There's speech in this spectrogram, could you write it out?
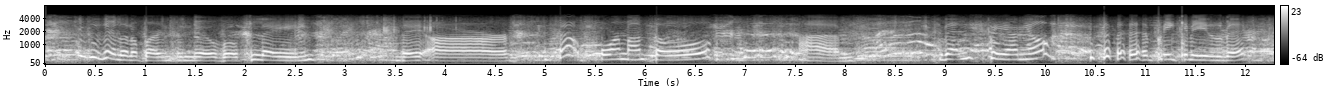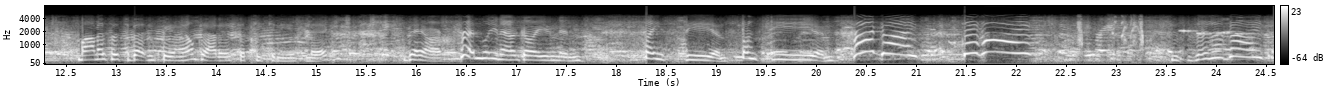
This is our little Barnes & Noble plane. They are about four months old. Um, Tibetan Spaniel. Pekingese mix. Mom is a Tibetan Spaniel. Dad is a Pekingese mix. They are friendly now, going and feisty and funky. and... Hi guys! Say hi! This is our little guys.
